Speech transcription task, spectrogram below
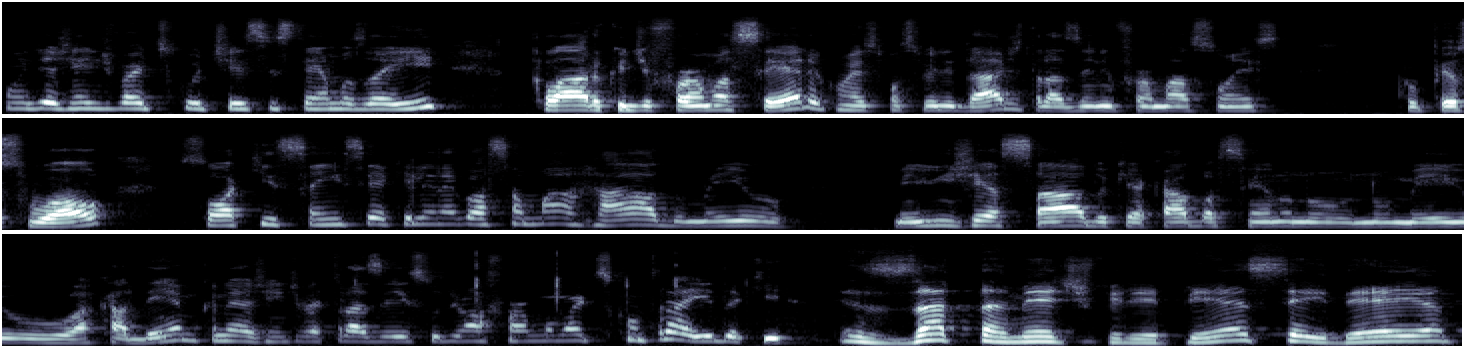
onde a gente vai discutir esses temas aí, claro que de forma séria, com responsabilidade, trazendo informações para o pessoal, só que sem ser aquele negócio amarrado, meio, meio engessado, que acaba sendo no, no meio acadêmico, né? A gente vai trazer isso de uma forma mais descontraída aqui. Exatamente, Felipe, essa é a ideia.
